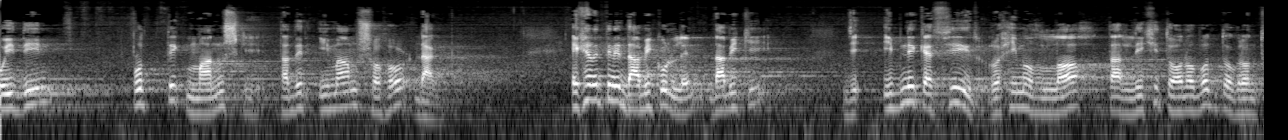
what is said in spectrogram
ওই দিন প্রত্যেক মানুষকে তাদের ইমাম সহ ডাকব এখানে তিনি দাবি করলেন, দাবি কি? যে ইবনে কাসির রহিমহুল্লাহ তার লিখিত অনবদ্য গ্রন্থ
